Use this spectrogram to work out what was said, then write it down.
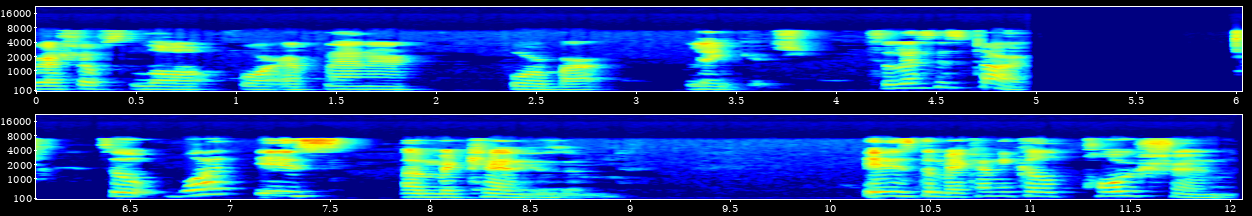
Grashof's law for a planar four bar linkage. So let's start. So what is a mechanism? It is the mechanical portion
